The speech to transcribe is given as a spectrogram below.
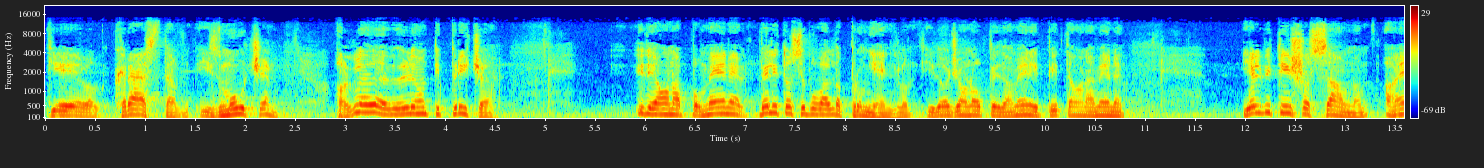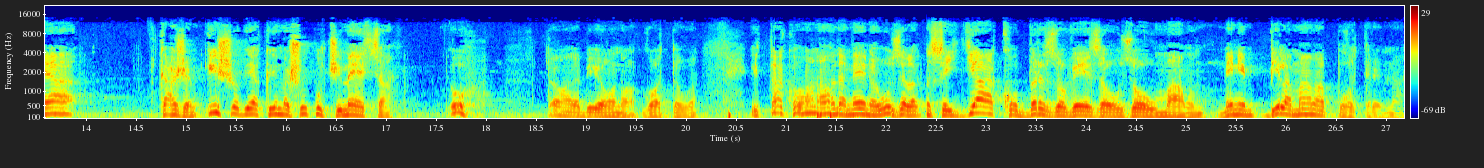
tijelo, krastav, izmučen, ali gledaj, veli, on ti priča. Ide ona po mene, veli to se bo valjda promijenilo. I dođe on opet do mene i pita ona mene, je li bi ti išao sa mnom? A ja kažem, išao bi ako imaš u kući mesa. Uh, to onda bi ono gotovo. I tako ona onda mene uzela, se jako brzo vezao uz ovu mamu. Meni je bila mama potrebna.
